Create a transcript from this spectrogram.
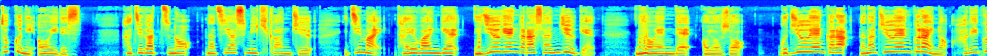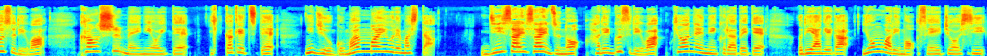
特に多いです。8月の夏休み期間中、1枚台湾元20元から30元、日本円でおよそ50円から70円くらいの貼り薬は、監視名において1ヶ月で25万枚売れました。小さいサイズの貼り薬は去年に比べて売上が4割も成長し、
